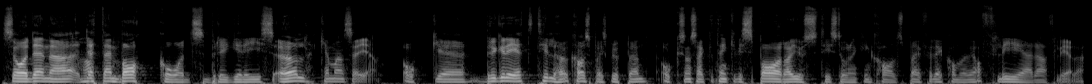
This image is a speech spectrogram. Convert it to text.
så denna, Ja. detta är en bakgårdsbryggerisöl kan man säga. Och eh, bryggeriet tillhör Carlsbergsgruppen. Och som sagt, jag tänker vi spara just historien kring Carlsberg för det kommer vi ha flera, flera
